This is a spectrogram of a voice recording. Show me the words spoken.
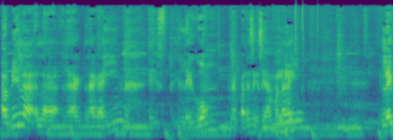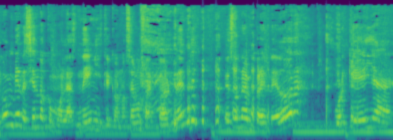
A- mí la, la, la, la gallina, este, Legón, me parece que se llama la Ujú. gallina. Legón viene siendo como las nenis que conocemos actualmente. es una emprendedora porque ella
